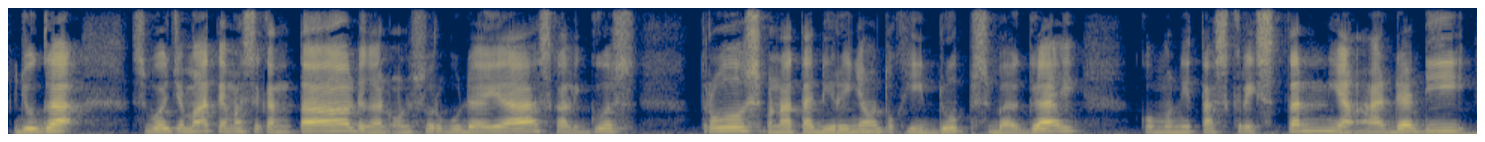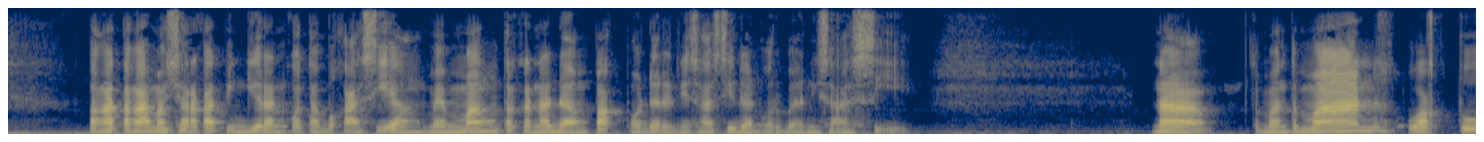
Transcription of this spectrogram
Juga sebuah jemaat yang masih kental dengan unsur budaya sekaligus terus menata dirinya untuk hidup sebagai komunitas Kristen yang ada di tengah-tengah masyarakat pinggiran kota Bekasi yang memang terkena dampak modernisasi dan urbanisasi. Nah, Teman-teman, waktu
